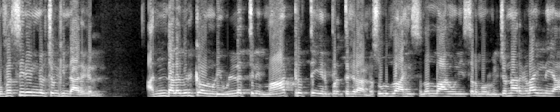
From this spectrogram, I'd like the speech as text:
முஃபஸ்ஸிரீன்கள் சொல்கின்றார்கள். அந்த அளவிற்கு அவனுடைய உள்ளத்திலே மாற்றத்தை ஏற்படுத்துகிறான். ரசூலுல்லாஹி சுல்லாஹு அலிஸ்லாம் அவர்கள் சொன்னார்களா இல்லையா?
